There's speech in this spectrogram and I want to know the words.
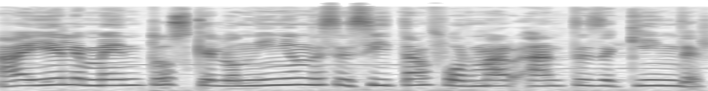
Hay elementos que los niños necesitan formar antes de kinder.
